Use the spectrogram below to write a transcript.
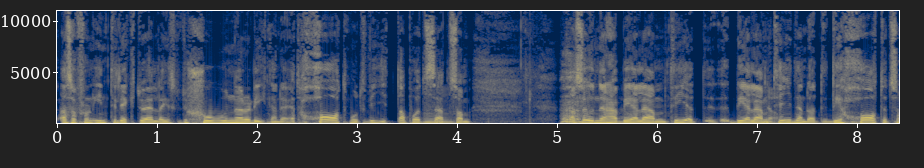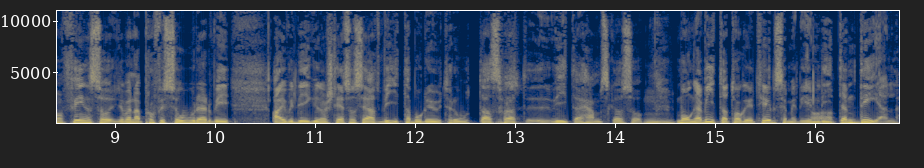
alltså från intellektuella institutioner och liknande. Ett hat mot vita på ett mm. sätt som Alltså under den här BLM-tiden, BLM det hatet som finns och jag menar professorer vid Ivy League-universitet som säger att vita borde utrotas för att vita är hemska och så. Mm. Många vita har tagit det till sig men det är en ja. liten del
